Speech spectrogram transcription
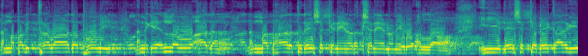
ನಮ್ಮ ಪವಿತ್ರವಾದ ಭೂಮಿ, ನಮಗೆ ಎಲ್ಲವೂ ಆದ ನಮ್ಮ ಭಾರತ ದೇಶಕ್ಕೆ ನೀನು ರಕ್ಷಣೆಯನ್ನು ನೀಡು, ಅಲ್ಲ. ಈ ದೇಶಕ್ಕೆ ಬೇಕಾಗಿ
